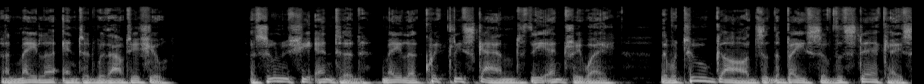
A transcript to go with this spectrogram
and Mela entered without issue. As soon as she entered, Mela quickly scanned the entryway. There were two guards at the base of the staircase,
